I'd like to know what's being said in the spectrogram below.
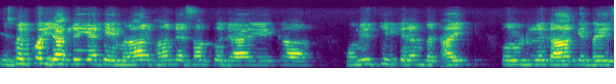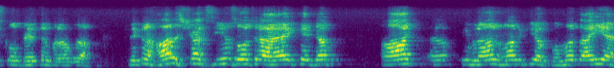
इसमें कोई शक नहीं है कि इमरान खान ने सबको जो है एक उम्मीद की किरण दिखाई और उन्होंने कहा कि मैं इसको बेहतर बनाऊँगा। लेकिन हर शख्स ये सोच रहा है कि जब आज इमरान खान की हुकूमत आई है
